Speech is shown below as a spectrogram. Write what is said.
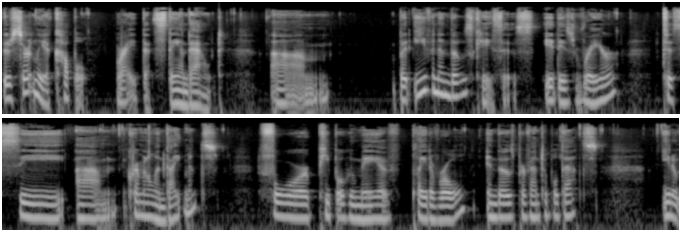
There's certainly a couple, right, that stand out. Um, but even in those cases, it is rare to see um, criminal indictments for people who may have played a role in those preventable deaths. You know,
